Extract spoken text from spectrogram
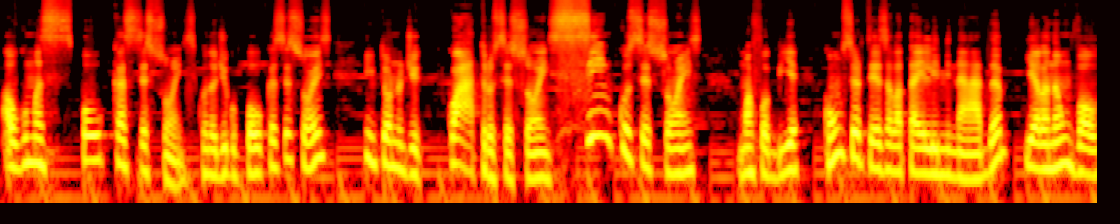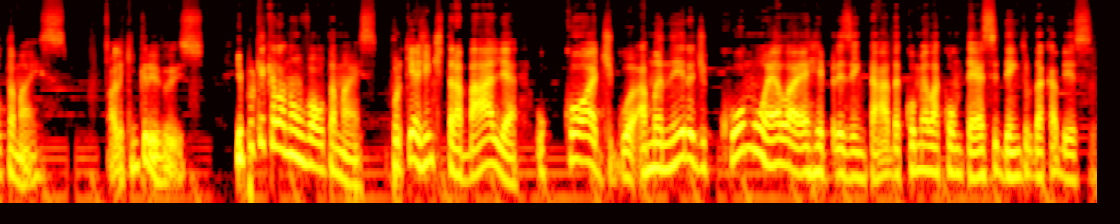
algumas poucas sessões. Quando eu digo poucas sessões, em torno de quatro sessões, cinco sessões uma fobia, com certeza ela está eliminada e ela não volta mais. Olha que incrível isso. E por que, que ela não volta mais? Porque a gente trabalha o código, a maneira de como ela é representada, como ela acontece dentro da cabeça.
